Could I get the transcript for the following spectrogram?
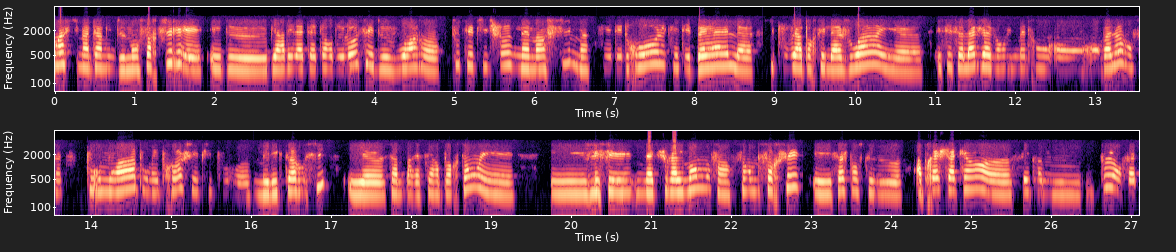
moi ce qui m'a permis de m'en sortir et, de garder la tête hors de l'eau, c'est de voir euh, toutes ces petites choses, même infimes, qui étaient drôles, qui étaient belles, qui pouvaient apporter de la joie et, c'est celle-là que j'avais envie de mettre en, en, valeur en fait, pour moi, pour mes proches et puis pour mes lecteurs aussi. Et ça me paraissait important et et je l'ai fait naturellement, enfin sans me forcer. Et ça, je pense que après chacun euh, fait comme il peut en fait,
